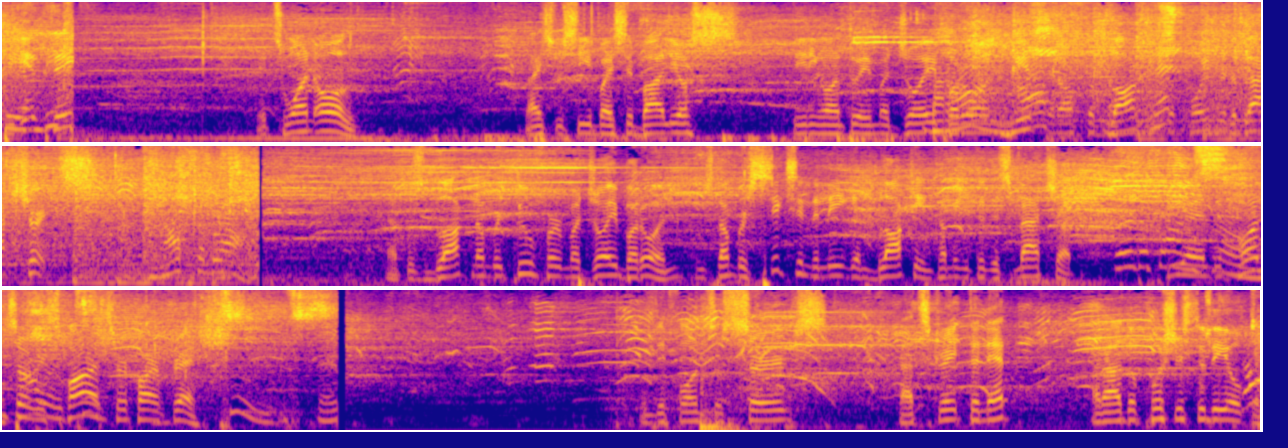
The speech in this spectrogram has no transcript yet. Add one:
Begin It's one all. Nice receive by Ceballos. Leading on to a Majoy Baron Baron hit and off the block. It's a point for the black shirts. And off the block. That was block number two for Majoy Baron, who's number six in the league in blocking coming into this matchup. Pia Ildefonso responds for Farm Fresh. Ildefonso serves. That's great to net. Arado pushes to the open.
